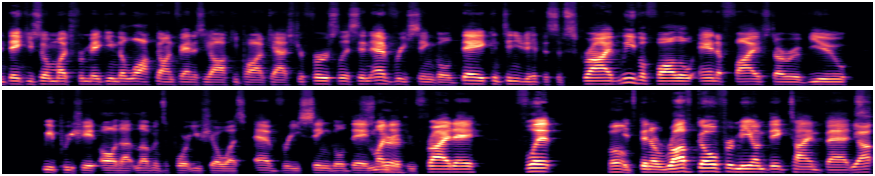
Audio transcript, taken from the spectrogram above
And thank you so much for making the Locked On Fantasy Hockey Podcast your first listen every single day. Continue to hit the subscribe, leave a follow, and a five star review. We appreciate all that love and support you show us every single day, sure. Monday through Friday. Flip. Boom. It's been a rough go for me on big time bets. Yeah.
